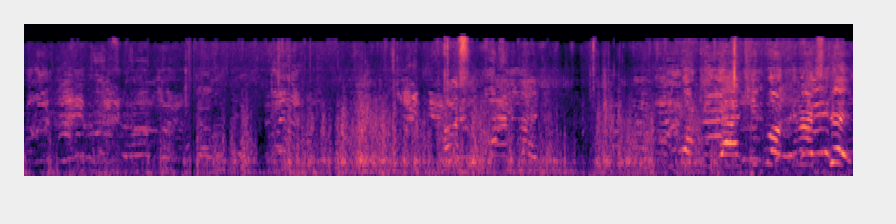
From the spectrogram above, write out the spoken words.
Keep walking, Dan. Keep walking. That's good.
